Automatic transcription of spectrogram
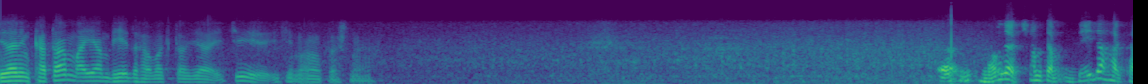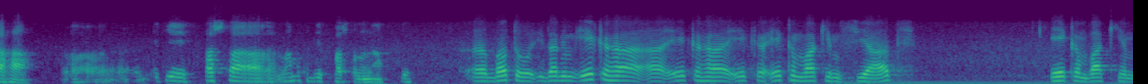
इदानीं कथम् अयं भेदः वक्तव्यः इति मम प्रश्नः महोदय क्षम्यतां भेदः कः इति स्पष्ट मम कृते स्पष्टं नास्ति भवतु इदानीम् एकः एकः एक एकं वाक्यं स्यात् एकं वाक्यं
